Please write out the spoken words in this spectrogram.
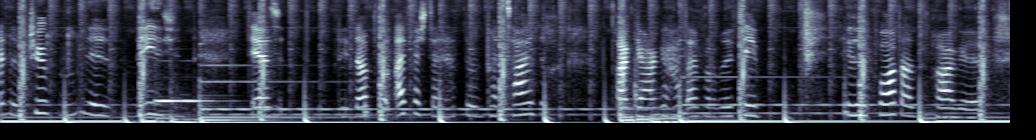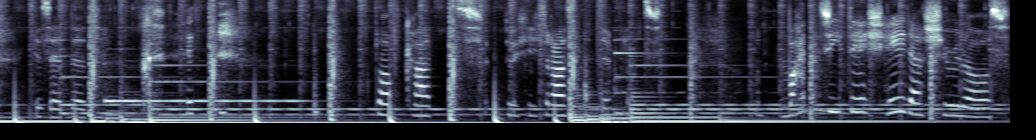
random Typen, der, der den Namen von Alpha-Stein hat nur ein paar Zahlen dran gehangen, hat einfach eine Teleportanfrage gesendet. Gerade durch die Straßen der Platz. Und Mann, sieht der Shader schön aus.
